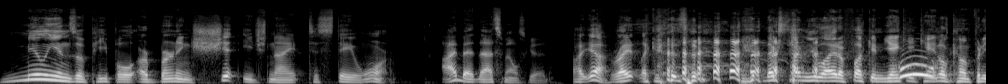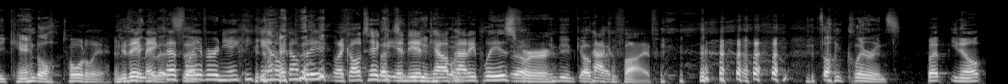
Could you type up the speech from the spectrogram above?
millions of people are burning shit each night to stay warm. I bet that smells good. Uh, yeah, right. Like next time you light a fucking Yankee Candle Company candle, Totally. Do they make that that, flavor in Yankee Candle Company? Like, I'll take the be Indian cow one. patty, please, Yeah, for Indian cow pack patty. of five. it's on clearance. But you know,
